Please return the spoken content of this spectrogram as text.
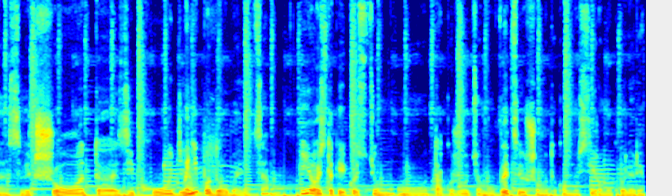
е, світшот, е, зіп-худі. Мені подобається. І ось такий костюм, у, також у цьому вицвівшому такому сірому кольорі.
